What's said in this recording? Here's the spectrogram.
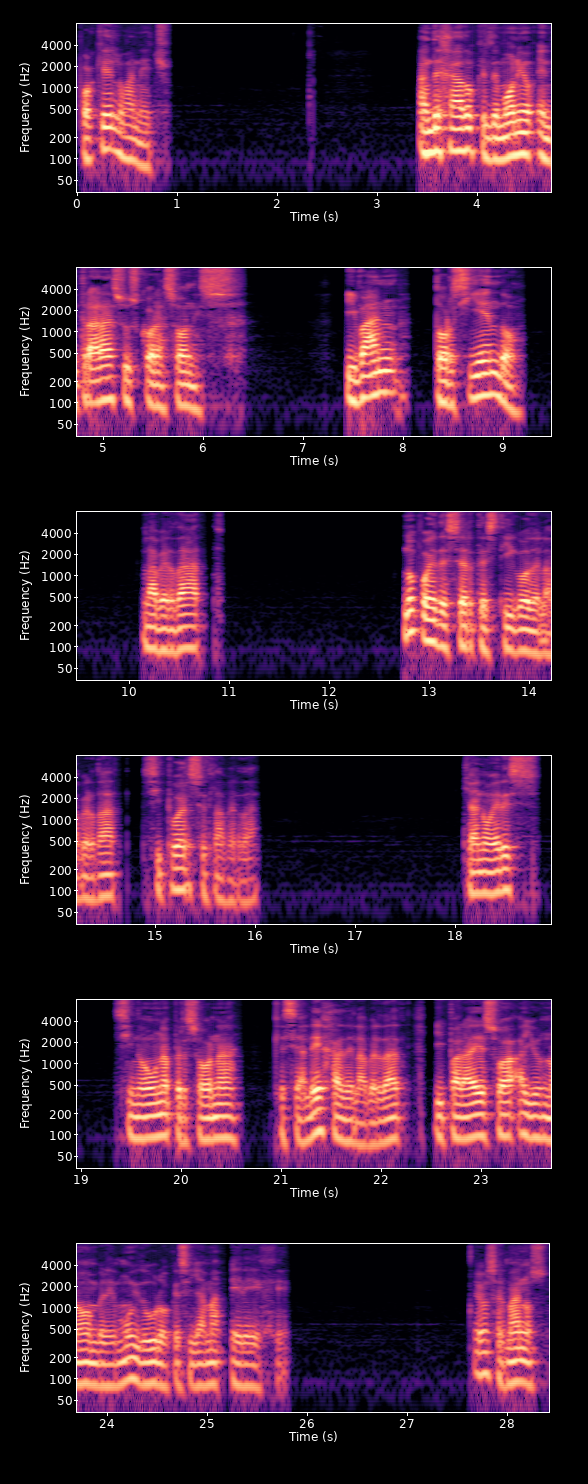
¿Por qué lo han hecho? Han dejado que el demonio entrara a sus corazones y van torciendo la verdad. No puedes ser testigo de la verdad si tuerces la verdad. Ya no eres sino una persona que se aleja de la verdad y para eso hay un nombre muy duro que se llama hereje. Dios hermanos,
